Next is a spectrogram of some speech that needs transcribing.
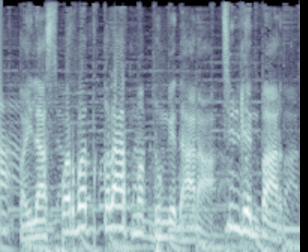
कैलाश पर्वत कलात्मक ढुङ्गे धारा children park.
